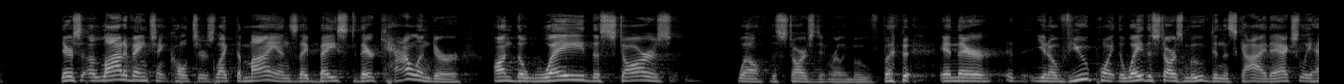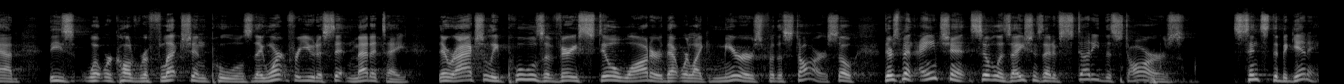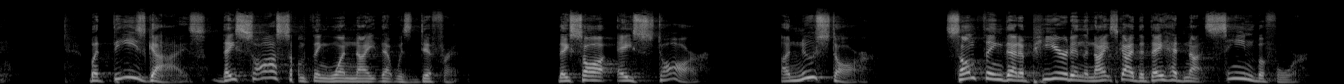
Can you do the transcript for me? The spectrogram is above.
There's a lot of ancient cultures, like the Mayans, they based their calendar on the way the stars well, the stars didn't really move, but in their you know viewpoint, the way the stars moved in the sky, they actually had these what were called reflection pools. They weren't for you to sit and meditate. They were actually pools of very still water that were like mirrors for the stars. So there's been ancient civilizations that have studied the stars since the beginning. But these guys, they saw something one night that was different. They saw a star, a new star something that appeared in the night sky that they had not seen before.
